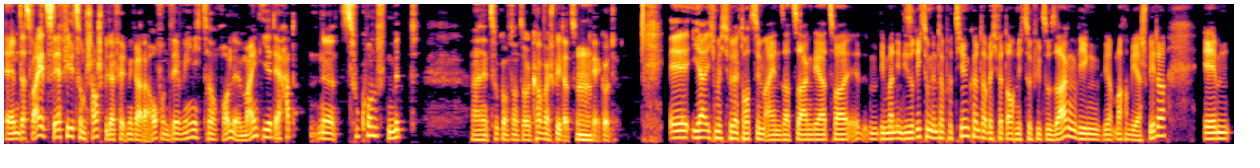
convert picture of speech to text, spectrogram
Ähm, das war jetzt sehr viel zum Schauspieler, fällt mir gerade auf, und sehr wenig zur Rolle. Meint ihr, der hat eine Zukunft mit ah, eine Zukunft und so, kommen wir später zu. Mhm. Okay, gut. Äh, ja, ich möchte vielleicht trotzdem einen Satz sagen, der zwar, äh, den man in diese Richtung interpretieren könnte, aber ich werde auch nicht so viel zu sagen, wegen, wir machen wir ja später. Ähm,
